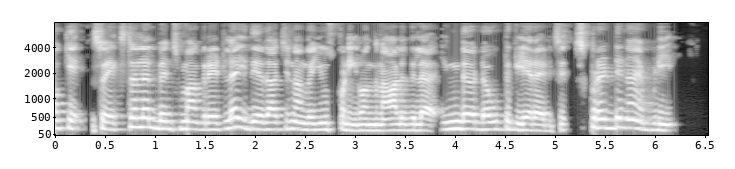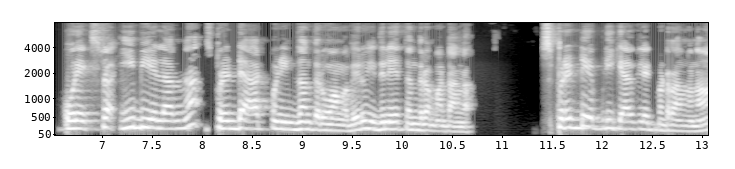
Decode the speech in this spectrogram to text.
ஓகே ஸோ எக்ஸ்டர்னல் பெஞ்ச் மார்க் ரேட்ல இது ஏதாச்சும் நாங்கள் யூஸ் பண்ணிக்கிறோம் இந்த நாலு இதில். இந்த டவுட் கிளியர் ஆயிடுச்சு. ஸ்ப்ரெட்னா எப்படி? ஒரு எக்ஸ்ட்ரா இபிஎல்ஆர்னா ஸ்ப்ரெட் ஆட் பண்ணிட்டு தான் தருவாங்க. வெறும் இதுலயே தந்துட மாட்டாங்க. ஸ்ப்ரெட் எப்படி கால்குலேட் பண்றாங்கன்னா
